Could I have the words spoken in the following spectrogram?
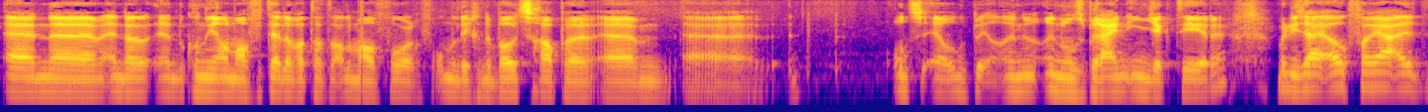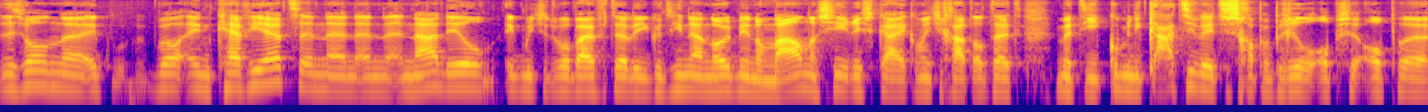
En, en, dan, en dan kon hij allemaal vertellen wat dat allemaal voor onderliggende boodschappen... eh, ons, in, in ons brein injecteren. Maar die zei ook van ja, het is wel een, eh, wel een caveat en en- en een nadeel. Ik moet je er wel bij vertellen, je kunt hierna nooit meer normaal naar series kijken. Want je gaat altijd met die communicatiewetenschappen op, op eh,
